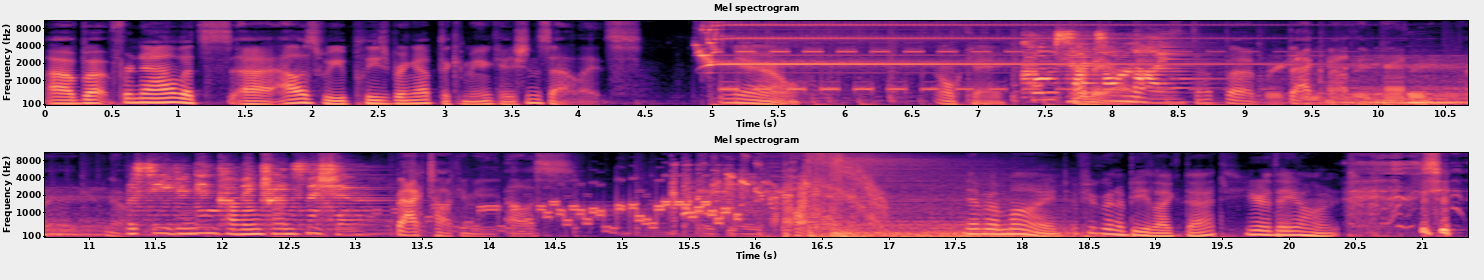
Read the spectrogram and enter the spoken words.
Uh, but for now, let's, uh, Alice, will you please bring up the communication satellites? Yeah. Okay. Comsat online. Stop uh, back mouthing. No, Receiving incoming transmission. back talking me, Alice. Never mind. If you're going to be like that, here they aren't.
